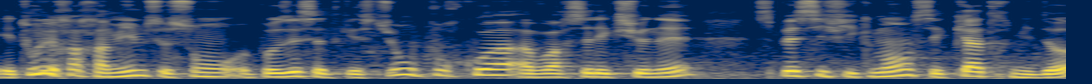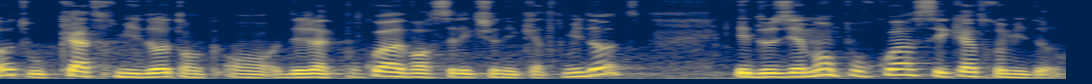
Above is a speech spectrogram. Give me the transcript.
Et tous les Chachamim se sont posé cette question, pourquoi avoir sélectionné spécifiquement ces quatre midot, ou quatre midot, en, déjà pourquoi avoir sélectionné quatre midot, et deuxièmement, pourquoi ces quatre midot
